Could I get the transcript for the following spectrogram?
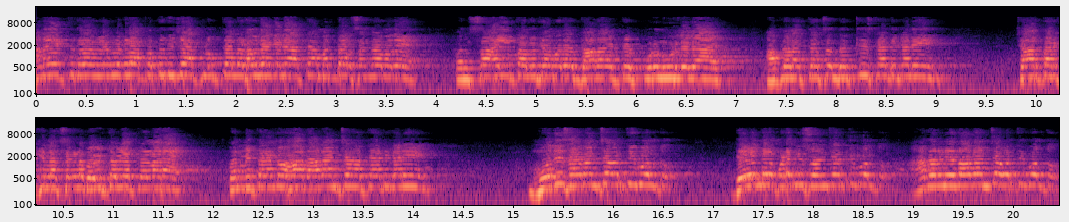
अनेक तिथं वेगवेगळ्या पद्धतीच्या क्लुप्त्या लढवल्या गेल्या त्या मतदारसंघामध्ये. पण साई तालुक्यामध्ये दादा एकटे पुरण उरलेले आहेत. आपल्याला त्याचं नक्कीच त्या ठिकाणी चार तारखेला सगळं भवितव्य करणार आहे. पण मित्रांनो हा दादांच्या त्या ठिकाणी मोदी साहेबांच्या वरती बोलतो देवेंद्र फडणवीस यांच्यावरती बोलतो आदरणीय दादांच्या वरती बोलतो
